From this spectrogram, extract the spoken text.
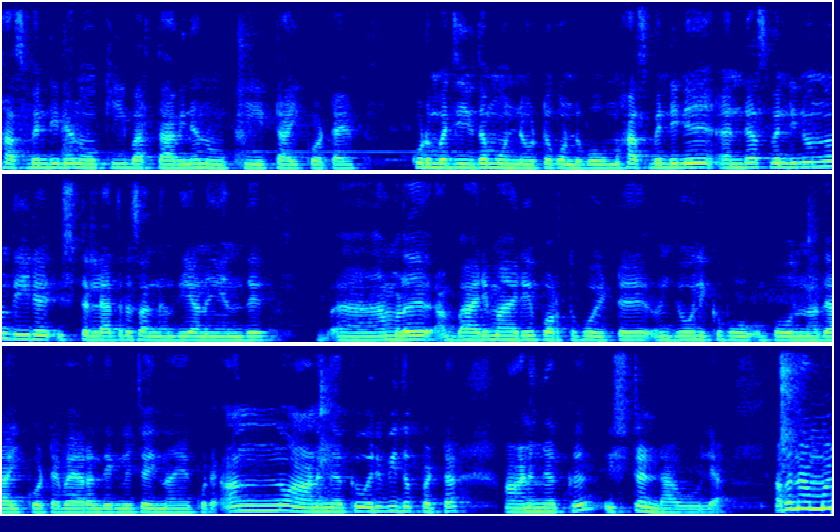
ഹസ്ബൻഡിനെ നോക്കി ഭർത്താവിനെ നോക്കിയിട്ടായിക്കോട്ടെ. കുടുംബജീവിതം മുന്നോട്ട് കൊണ്ടുപോകും. ഹസ്ബൻഡിന് എന്റെ ഹസ്ബൻഡിനൊന്നും തീരെ ഇഷ്ടമില്ലാത്തൊരു സംഗതിയാണ് എന്ത്? നമ്മൾ ഭാര്യമാർ പുറത്ത് പോയിട്ട് ജോലിക്ക് പോ പോകുന്നതായിക്കോട്ടെ വേറെ എന്തെങ്കിലും ചെയ്യുന്നതായിക്കോട്ടെ അന്നും ആണുങ്ങൾക്ക് ഒരുവിധപ്പെട്ട ആണുങ്ങൾക്ക് ഇഷ്ടമുണ്ടാവില്ല അപ്പം നമ്മൾ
